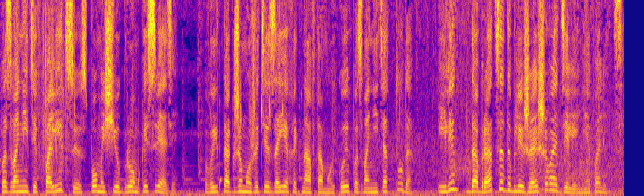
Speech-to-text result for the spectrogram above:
позвоните в полицию с помощью громкой связи. Вы также можете заехать на автомойку и позвонить оттуда – или добраться до ближайшего отделения полиции.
